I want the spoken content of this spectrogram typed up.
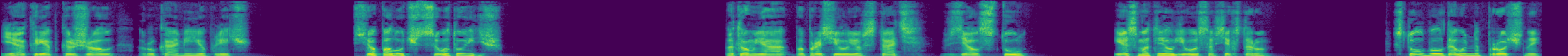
Я крепко сжал руками ее плеч. Все получится, вот увидишь. Потом я попросил ее встать, взял стул и осмотрел его со всех сторон. Стул был довольно прочный,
